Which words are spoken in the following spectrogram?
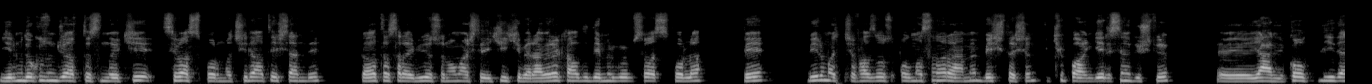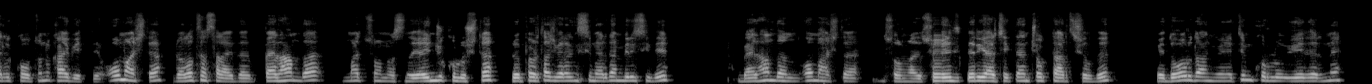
29. haftasındaki Sivas Spor maçıyla ateşlendi. Galatasaray biliyorsun o maçta 2-2 berabere kaldı Demirgrup Sivas Spor'la ve bir maçı fazla olmasına rağmen Beşiktaş'ın 2 puan gerisine düştü. Ee, yani kol, liderlik koltuğunu kaybetti. O maçta Galatasaray'da Belhanda maç sonrasında yayıncı kuruluşta röportaj veren isimlerden birisiydi. Belhanda'nın o maçta sonra söyledikleri gerçekten çok tartışıldı ve doğrudan yönetim kurulu üyelerine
